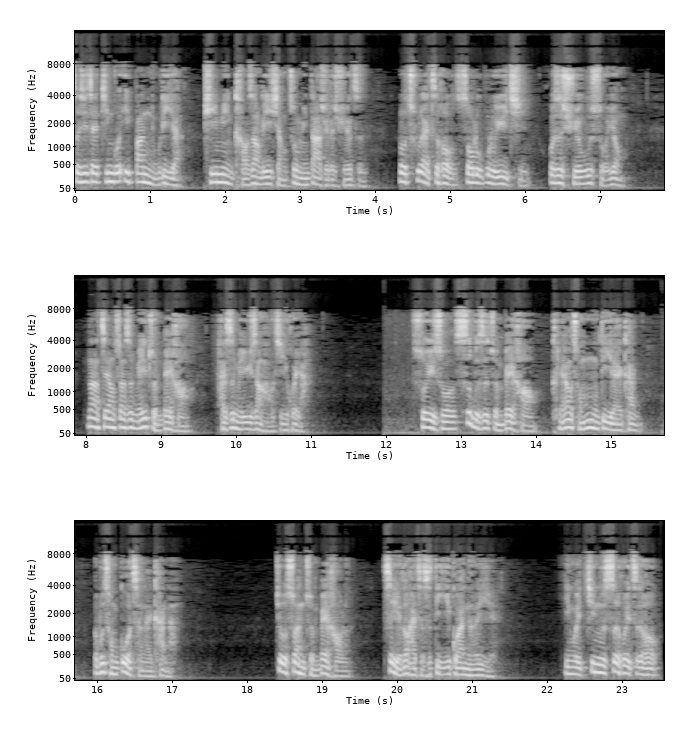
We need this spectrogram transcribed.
这些在经过一番努力啊，拼命考上理想著名大学的学子，若出来之后收入不如预期，或是学无所用，那这样算是没准备好，还是没遇上好机会啊？所以说，是不是准备好，可能要从目的来看，而不从过程来看呢？就算准备好了，这也都还只是第一关而已，因为进入社会之后，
